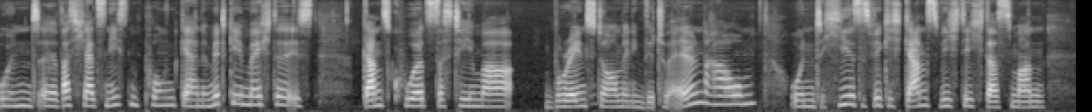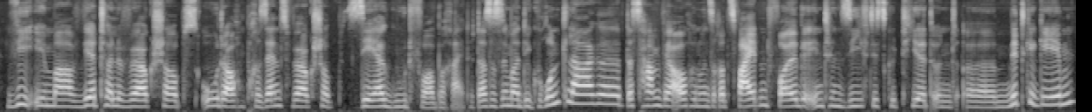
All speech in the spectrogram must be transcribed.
Und äh, was ich als nächsten Punkt gerne mitgeben möchte, ist ganz kurz das Thema Brainstormen im virtuellen Raum. Und hier ist es wirklich ganz wichtig, dass man wie immer virtuelle Workshops oder auch einen Präsenzworkshop sehr gut vorbereitet. Das ist immer die Grundlage. Das haben wir auch in unserer zweiten Folge intensiv diskutiert und äh, mitgegeben.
